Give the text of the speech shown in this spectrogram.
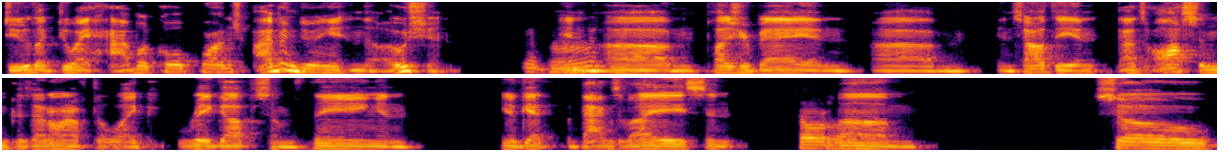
do? Like, do I have a cold plunge? I've been doing it in the ocean in hmm um Pleasure Bay and um in Southie, and that's awesome because I don't have to like rig up something and you know get bags of ice and Totally. um so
